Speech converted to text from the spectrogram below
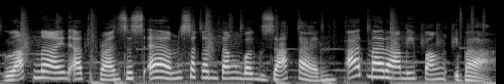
Glock 9 at Francis M sa kantang Bagsakan at marami pang iba.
